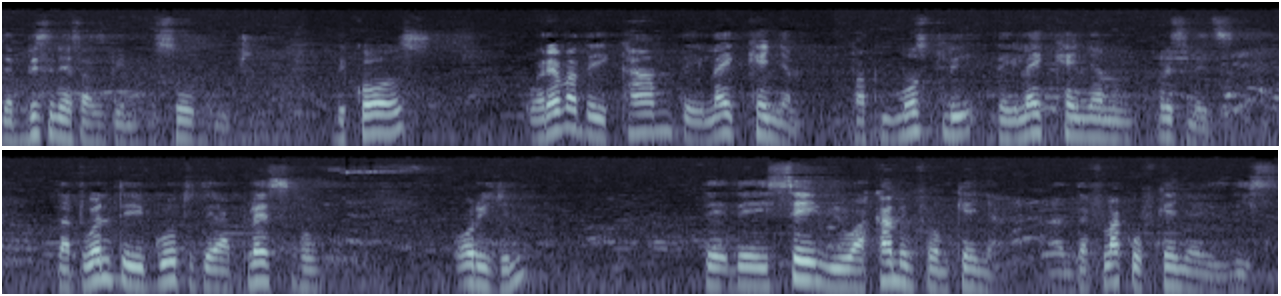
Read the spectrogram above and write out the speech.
the business has been so good because wherever they come, they like Kenyan, but mostly they like Kenyan bracelets. That when they go to their place of origin, they, they say you are coming from Kenya and the flag of Kenya is this.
